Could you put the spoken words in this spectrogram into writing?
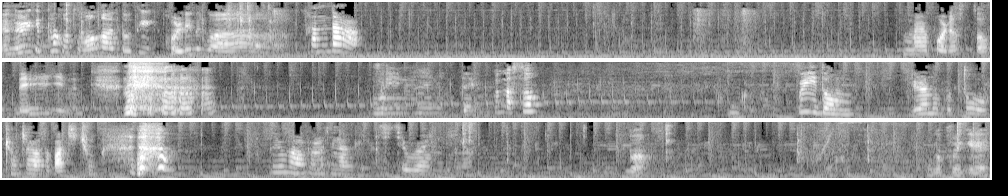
야, 헬기 타고 도망가는데 어떻게 걸리는 거야? 간다. 정말 버렸어 내 헬기는. 우리는 헬기인데 끝났어? 프리덤 이래놓고 또 경찰 와서 마취총. 설마 그러진 않겠지 제발 엔딩이야. 뭐야? 뭔가 불길해.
